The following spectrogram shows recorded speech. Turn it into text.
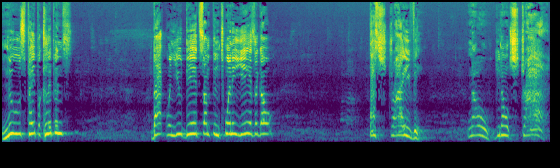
newspaper clippings? Back when you did something 20 years ago? That's striving. No, you don't strive.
